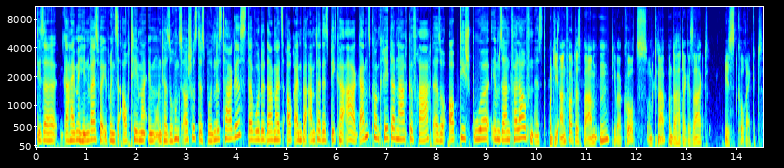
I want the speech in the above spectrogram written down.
Dieser geheime Hinweis war übrigens auch Thema im Untersuchungsausschuss des Bundestages. Da wurde damals auch ein Beamter des BKA ganz konkret danach gefragt, also ob die Spur im Sand verlaufen ist. Und die Antwort des Beamten, die war kurz und knapp und da hat er gesagt, ist korrekt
